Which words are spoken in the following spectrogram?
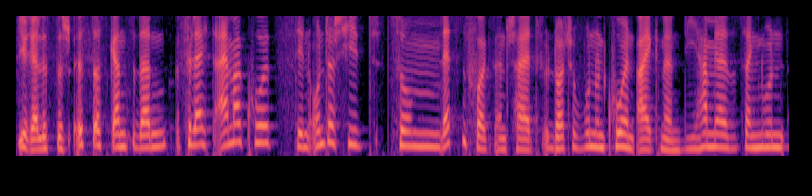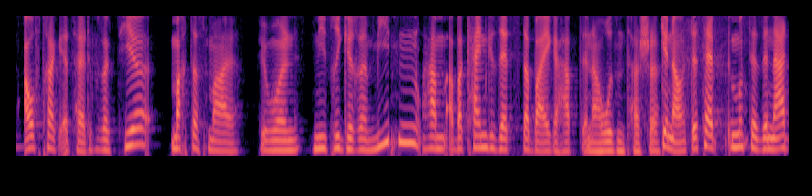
wie realistisch ist das Ganze dann? Vielleicht einmal kurz den Unterschied zum letzten Volksentscheid Deutsche Wohnen und Co. enteignen. Die haben ja sozusagen nur einen Auftrag erteilt und gesagt, hier, mach das mal. Wir wollen niedrigere Mieten, haben aber kein Gesetz dabei gehabt in der Hosentasche. Genau, deshalb muss der Senat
